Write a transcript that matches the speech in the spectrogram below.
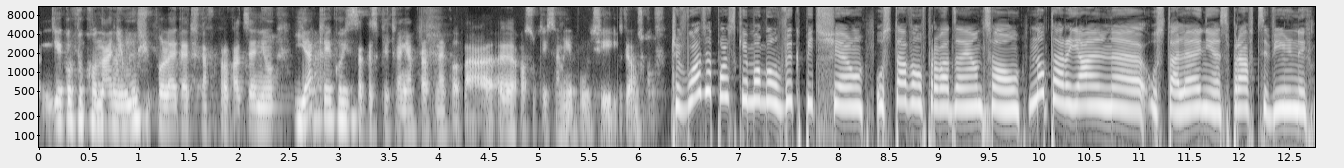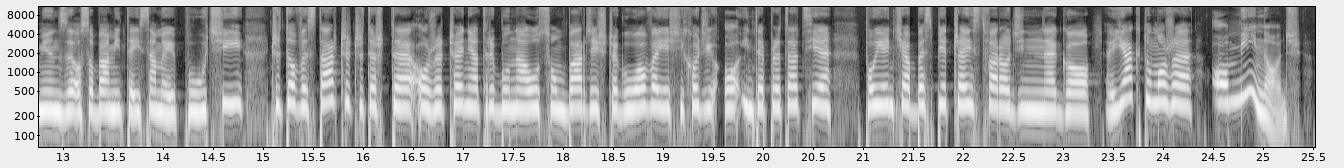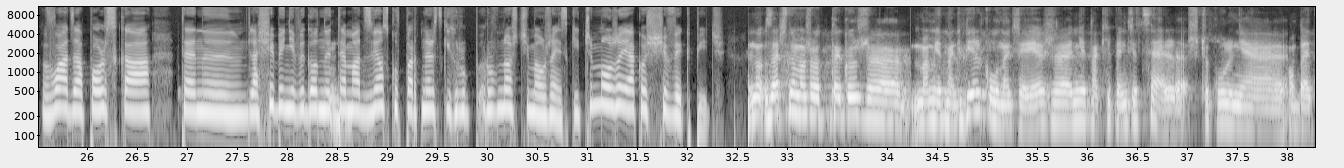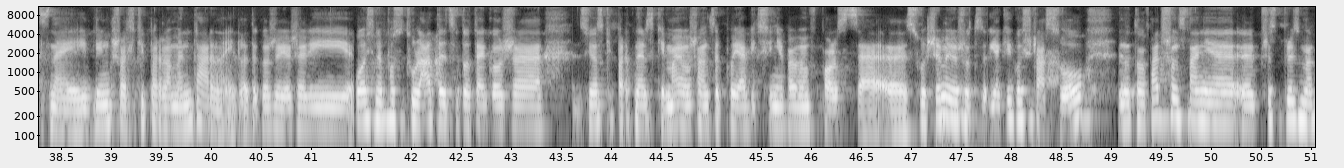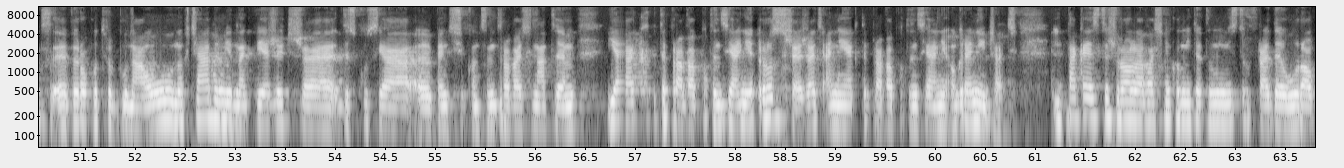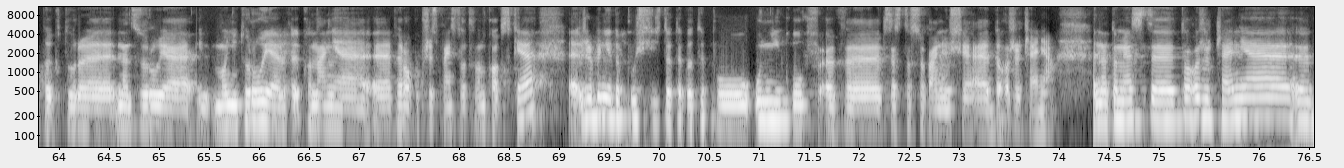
jego wykonanie musi polegać na wprowadzeniu jakiegoś zabezpieczenia prawnego dla e, osób tej samej płci związków. Czy władze polskie mogą wykpić się ustawą wprowadzającą notarialne ustalenie spraw cywilnych między osobami tej samej płci? Czy to wystarczy, czy też te orzeczenia Trybunału są bardziej szczegółowe, jeśli chodzi o interpretację pojęcia bezpieczeństwa rodzinnego? Jak tu może ominąć władza polska ten y, dla siebie niewygodny temat związków partnerskich lub równości małżeńskiej? Czy może jakoś się wykpić? No, zacznę może od tego, że mam jednak wielką nadzieję, że nie taki będzie cel, szczególnie obecnej większości parlamentarnej, dlatego że jeżeli głośne postulaty co do tego, że związki partnerskie mają szansę pojawić się niebawem w Polsce, e, słyszymy już od jakiegoś czasu, no to patrząc na nie e, przez pryzmat e, wyroku Trybunału, no chciałabym jednak wierzyć, że dyskusja będzie się koncentrować na tym, jak te prawa potencjalnie rozszerzać, a nie jak te prawa potencjalnie ograniczać. I taka jest też rola właśnie Komitetu Komitetu Ministrów Rady Europy, który nadzoruje i monitoruje wykonanie e, wyroku przez państwo członkowskie, e, żeby nie dopuścić do tego typu uników w, w zastosowaniu się do orzeczenia. Natomiast e, to orzeczenie,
